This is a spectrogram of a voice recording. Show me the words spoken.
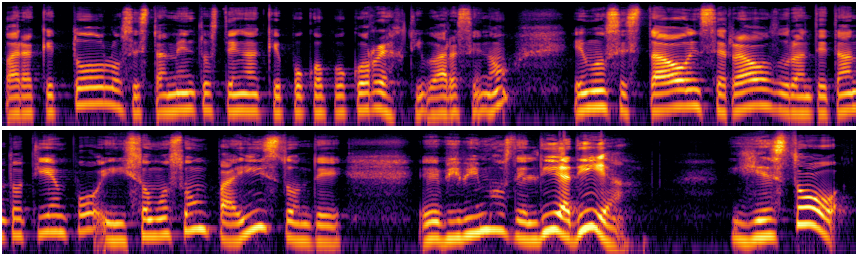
para que todos los estamentos tengan que poco a poco reactivarse, ¿no? Hemos estado encerrados durante tanto tiempo y somos un país donde eh, vivimos del día a día. Y esto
